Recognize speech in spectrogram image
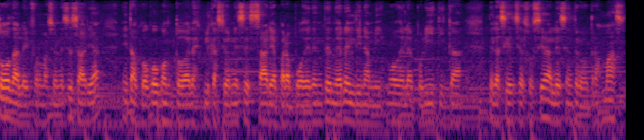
toda la información necesaria y tampoco con toda la explicación necesaria para poder entender el dinamismo de la política, de las ciencias sociales, entre otras más.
